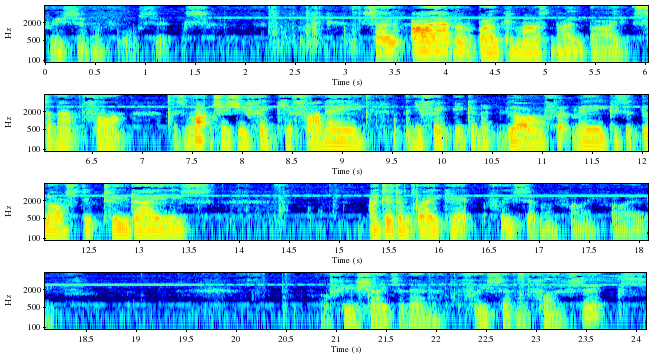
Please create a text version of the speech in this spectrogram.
3746. So I haven't broken my no buy Samantha. As much as you think you're funny and you think you're going to laugh at me because it lasted two days. I didn't break it. 3755. A few shades of them. 3756.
